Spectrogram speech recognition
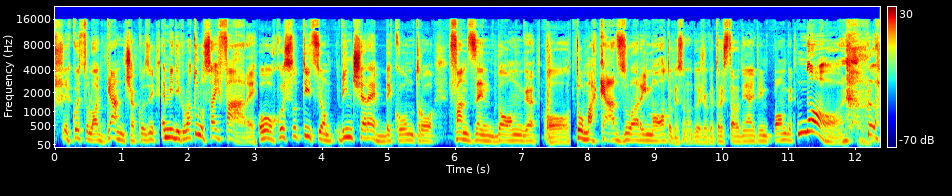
e questo lo aggancia così e mi dicono ma tu lo sai fare? O oh, questo tizio vincerebbe contro Fan Zendong o Tomakazu Arimoto che sono due giocatori straordinari di ping pong. No non la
